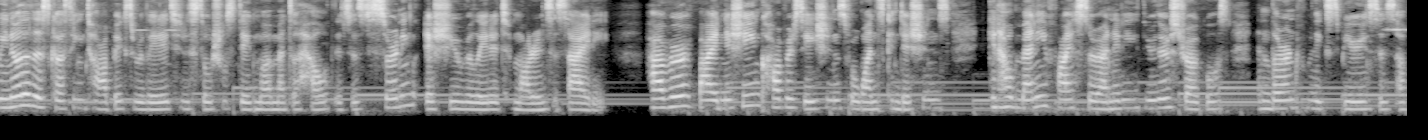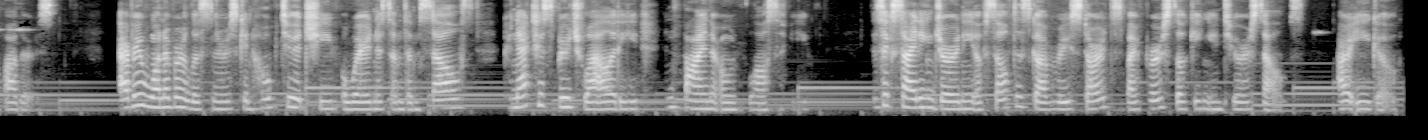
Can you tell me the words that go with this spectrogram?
We know that discussing topics related to the social stigma of mental health is a discerning issue related to modern society. However, by initiating conversations for one's conditions, it can help many find serenity through their struggles and learn from the experiences of others. Every one of our listeners can hope to achieve awareness of themselves, connect to spirituality, and find their own philosophy. This exciting journey of self discovery starts by first looking into ourselves, our ego.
